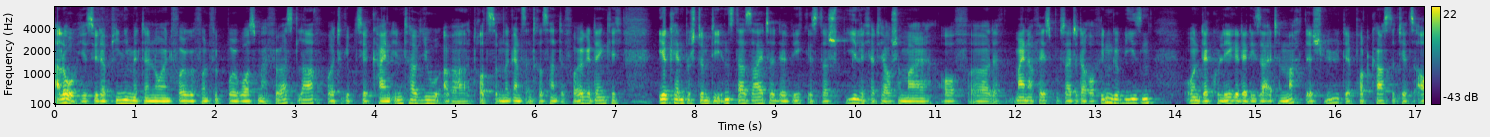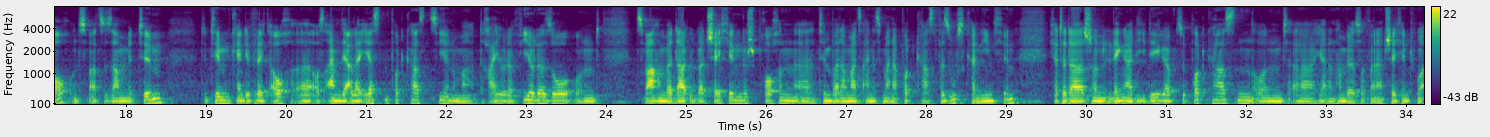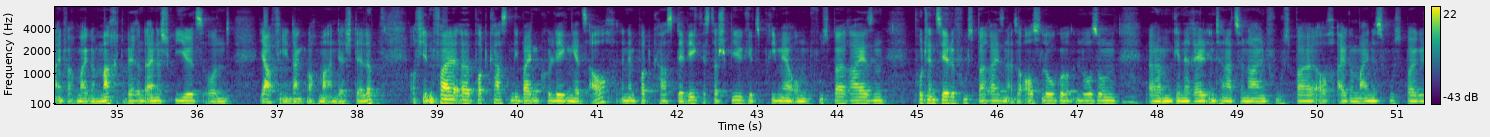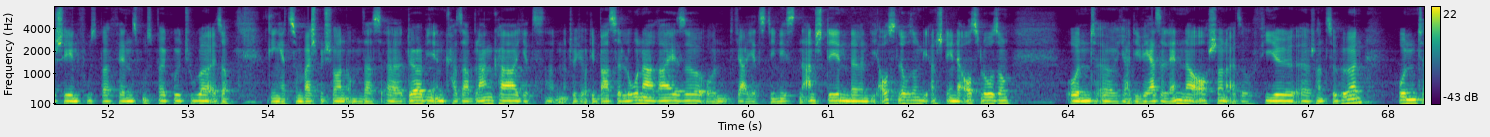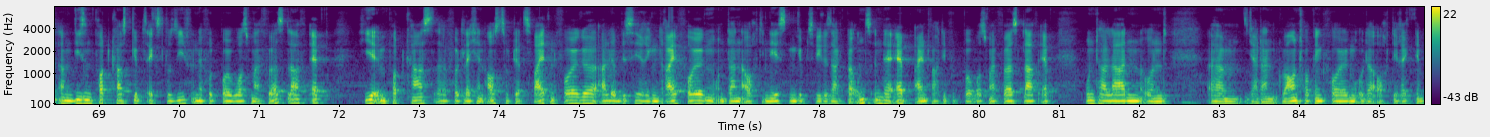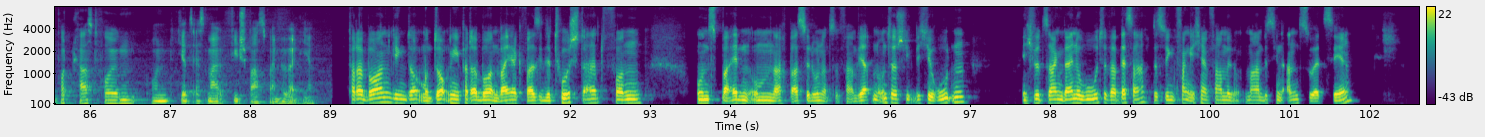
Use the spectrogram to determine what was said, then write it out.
Hallo, hier ist wieder Pini mit der neuen Folge von Football Was My First Love. Heute gibt es hier kein Interview, aber trotzdem eine ganz interessante Folge, denke ich. Ihr kennt bestimmt die Insta-Seite, der Weg ist das Spiel. Ich hatte ja auch schon mal auf äh, der, meiner Facebook-Seite darauf hingewiesen. Und der Kollege, der die Seite macht, der Schlü, der podcastet jetzt auch, und zwar zusammen mit Tim. Den Tim kennt ihr vielleicht auch äh, aus einem der allerersten Podcasts hier, Nummer drei oder vier oder so. Und zwar haben wir da über Tschechien gesprochen. Äh, Tim war damals eines meiner Podcast-Versuchskaninchen. Ich hatte da schon länger die Idee gehabt zu podcasten und äh, ja, dann haben wir das auf einer Tschechien-Tour einfach mal gemacht während eines Spiels. Und ja, vielen Dank nochmal an der Stelle. Auf jeden Fall äh, podcasten die beiden Kollegen jetzt auch. In dem Podcast Der Weg ist das Spiel geht es primär um Fußballreisen, potenzielle Fußballreisen, also Auslosungen, ähm, generell internationalen Fußball, auch allgemeines Fußballgeschehen, Fußballfans, Fußballkultur. Also ging jetzt zum Beispiel schon um das äh, Derby in Casablanca, jetzt natürlich auch die Barcelona-Reise und ja, jetzt die nächsten anstehenden, die Auslosung, die anstehende Auslosung und äh, ja, diverse Länder auch schon, also viel äh, schon zu hören. Und ähm, diesen Podcast gibt's exklusiv in der Football Was My First Love App. Hier im Podcast äh, folgt gleich ein Auszug der zweiten Folge, alle bisherigen drei Folgen und dann auch die nächsten gibt's wie gesagt, bei uns in der App. Einfach die Football Was My First Love App runterladen und ähm, ja, dann Groundhopping folgen oder auch direkt dem Podcast folgen. Und jetzt erstmal viel Spaß beim Hören hier. Paderborn gegen Dortmund. Dortmund gegen Paderborn war ja quasi der Tourstart von uns beiden, um nach Barcelona zu fahren. Wir hatten unterschiedliche Routen. Ich würde sagen, deine Route war besser, deswegen fange ich einfach mal ein bisschen an zu erzählen.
